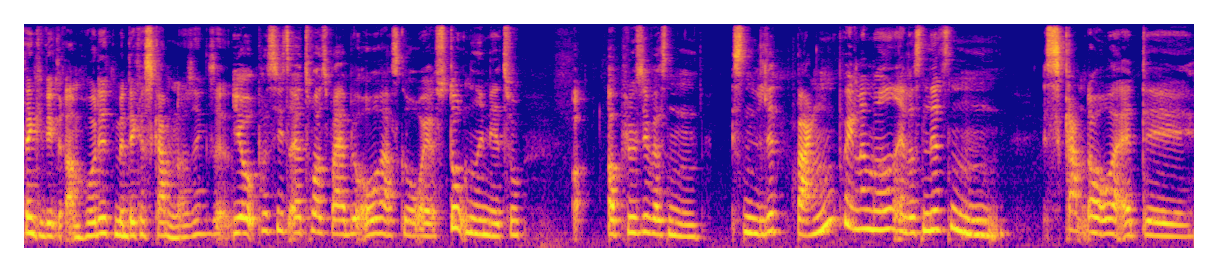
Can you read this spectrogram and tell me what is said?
den kan virkelig ramme hurtigt, men det kan skammen også, ikke? Så, Jo, præcis. Og jeg tror også bare, jeg blev overrasket over, at jeg stod nede i Netto, og, og pludselig var sådan, sådan lidt bange på en eller anden måde, eller sådan lidt sådan mm. skræmt over, at øh,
